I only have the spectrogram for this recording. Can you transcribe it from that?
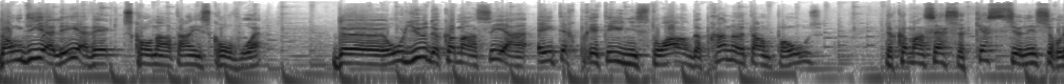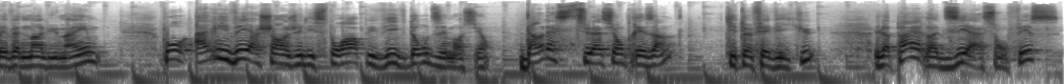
Donc d'y aller avec ce qu'on entend et ce qu'on voit, au lieu de commencer à interpréter une histoire, de prendre un temps de pause, de commencer à se questionner sur l'événement lui-même pour arriver à changer l'histoire puis vivre d'autres émotions. Dans la situation présente, qui est un fait vécu, le père a dit à son fils,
